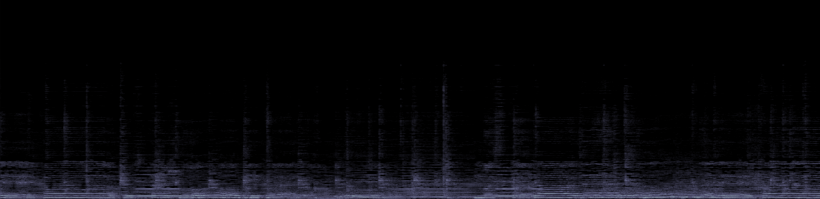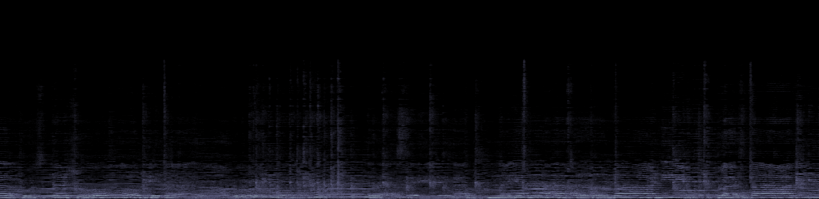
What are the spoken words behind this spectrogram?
पुष्पशोभिकराम्बुज मस्तराज Chandralekha पुष्पशोभिकराम्बुज नयना वाणी वस्तागं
